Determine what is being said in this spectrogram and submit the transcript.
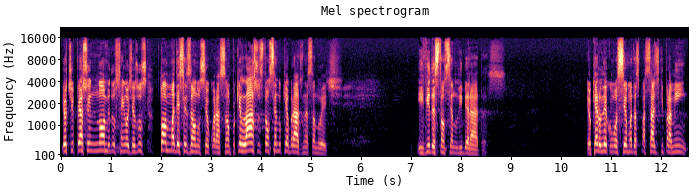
eu te peço em nome do Senhor Jesus, tome uma decisão no seu coração, porque laços estão sendo quebrados nessa noite. E vidas estão sendo liberadas. Eu quero ler com você uma das passagens que para mim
